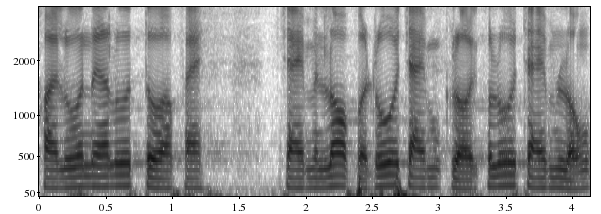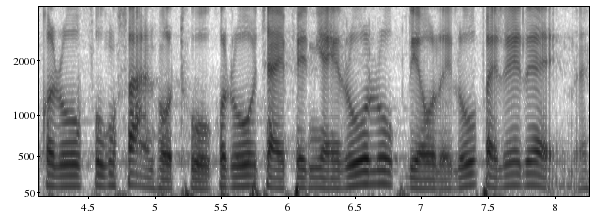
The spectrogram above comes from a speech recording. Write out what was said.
คอยรู้เนื้อรู้ตัวไป ใจมันโลภก็รู้ใจมันโกรธก็รู้ใจมันหลงก็รู้ฟุ้งซ่านหดหู่ก็รู้ใจเป็นไงรู้ลูกเดียวเลยรู้ไปเรื่อยๆนะ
